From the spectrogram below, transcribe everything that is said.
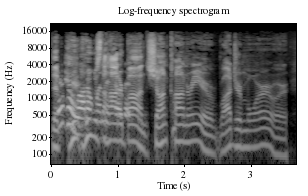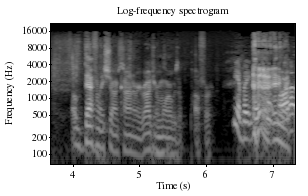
the who, who was the hotter Bond, Sean Connery or Roger Moore or Oh, definitely Sean Connery. Roger Moore was a puffer. Yeah, but there's a Anyway. lot of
